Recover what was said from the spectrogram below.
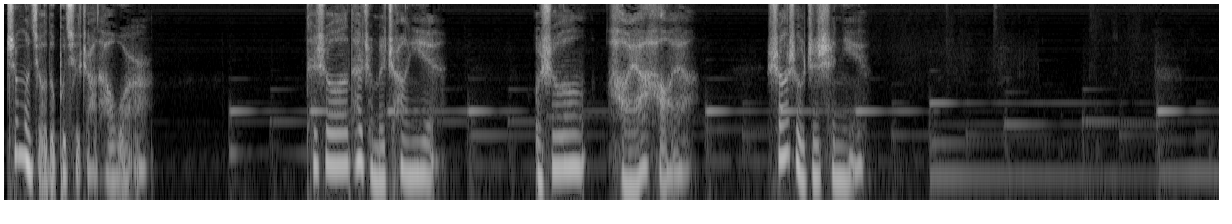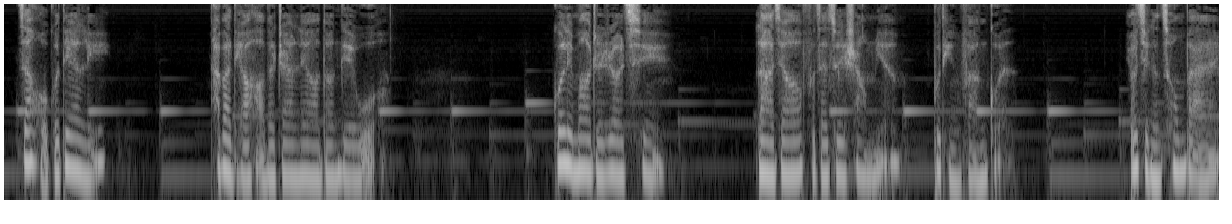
这么久都不去找他玩儿。他说他准备创业，我说好呀好呀。双手支持你。在火锅店里，他把调好的蘸料端给我。锅里冒着热气，辣椒浮在最上面，不停翻滚。有几根葱白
